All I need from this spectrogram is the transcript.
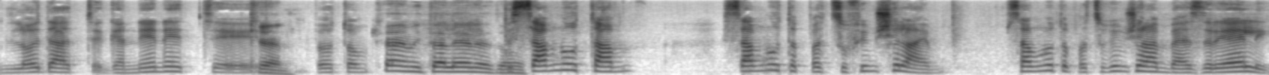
לא יודעת, גננת, אה, כן. באותו... כן, מתעללת. או- ושמנו אותם, שמנו את הפרצופים שלהם, שמנו את הפרצופים שלהם בעזריאלי.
